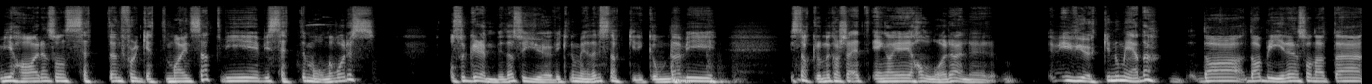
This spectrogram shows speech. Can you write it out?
vi har en sånn set and forget-mindset. Vi, vi, setter målene våre, og så glemmer vi det, så gjør vi ikke noe med det. Vi snakker ikke om det. Vi, vi snakker om det kanskje et, en gang i halvåret, eller vi gjør ikke noe med det. Da, da blir det sånn at da,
